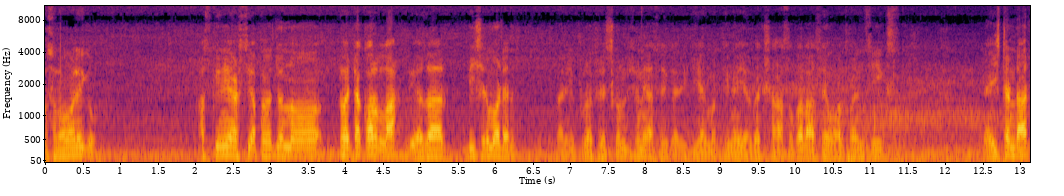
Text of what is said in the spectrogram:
আসসালামু আলাইকুম। আজকে নিয়ে আসছি আপনাদের জন্য টয়টা করলা, দুই হাজার বিশের মডেল গাড়ি পুরো ফ্রেশ কন্ডিশনে আছে, গাড়ি গিয়ার মাক্কিনা ইয়ারব্যাগ সাহসকল আছে ওয়ান পয়েন্ট সিক্স স্ট্যান্ডার্ড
